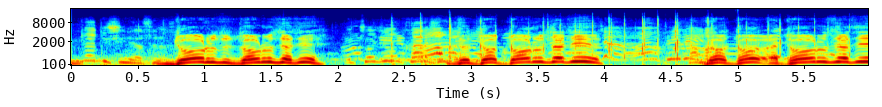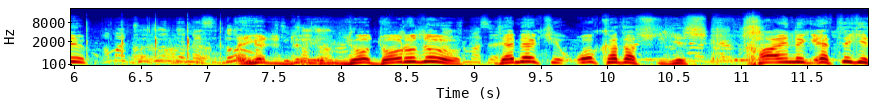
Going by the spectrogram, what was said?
Ne düşünüyorsunuz? Doğru doğru dedi. E, çocuğun karışması Do- do- doğru dedi. Do- do- doğru dedi. ama çocuğun demesi doğru E, mu? Kim do- doğrudu. Demek ki o kadar hainlik etti ki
